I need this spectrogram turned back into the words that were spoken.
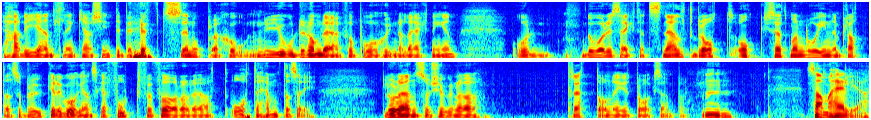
hade egentligen kanske inte behövts en operation. Nu gjorde de det för att påskynda läkningen. Och då var det säkert ett snällt brott och sätter man då in en platta så brukar det gå ganska fort för förare att återhämta sig. Lorenzo 2013 är ju ett bra exempel. Mm. Samma helg ja.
